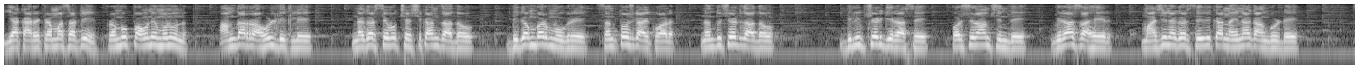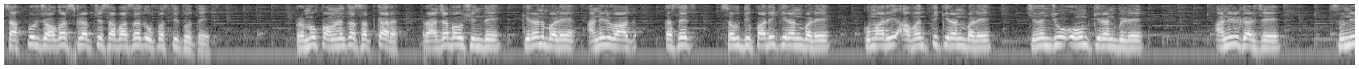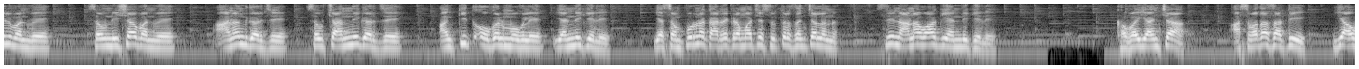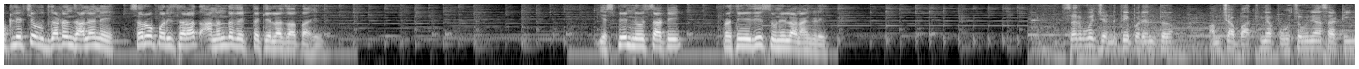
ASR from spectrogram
या कार्यक्रमासाठी प्रमुख पाहुणे म्हणून आमदार राहुल डिकले नगरसेवक शशिकांत जाधव दिगंबर मोगरे संतोष गायकवाड नंदुशेठ जाधव दिलीपशेठ गिरासे परशुराम शिंदे विलास आहेर माजी नगरसेविका नैना गांगुर्डे सातपूर जॉगर्स क्लबचे सभासद उपस्थित होते. प्रमुख पाहुण्यांचा सत्कार राजाभाऊ शिंदे किरण बडे अनिल वाघ तसेच सौ दीपाली किरण बडे कुमारी अवंती किरण बडे चिरंजीव ओम किरण बिडे अनिल गर्जे सुनील बनवे सौ निशा बनवे आनंद गर्जे सौ चांदनी गर्जे अंकित ओगल मोगले यांनी केले. या संपूर्ण कार्यक्रमाचे सूत्रसंचालन श्री नाना वाघ यांनी केले. खवई यांच्या आस्वादासाठी या आउटलेटचे उद्घाटन झाल्याने सर्व परिसरात आनंद व्यक्त केला जात आहे. एस पी एन न्यूजसाठी प्रतिनिधी सुनील अनांगडे सर्व जनतेपर्यंत आमच्या बातम्या पोहोचवण्यासाठी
